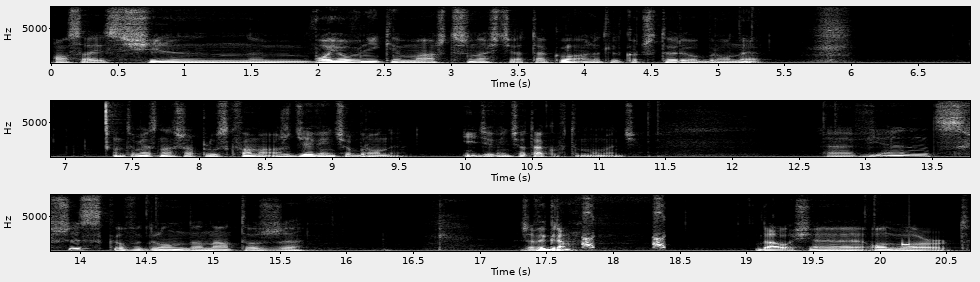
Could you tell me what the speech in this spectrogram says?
Osa jest silnym wojownikiem, ma aż 13 ataku, ale tylko 4 obrony. Natomiast nasza pluskwa ma aż 9 obrony i 9 ataków w tym momencie. E, więc wszystko wygląda na to, że że wygram. Udało się. Onward.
